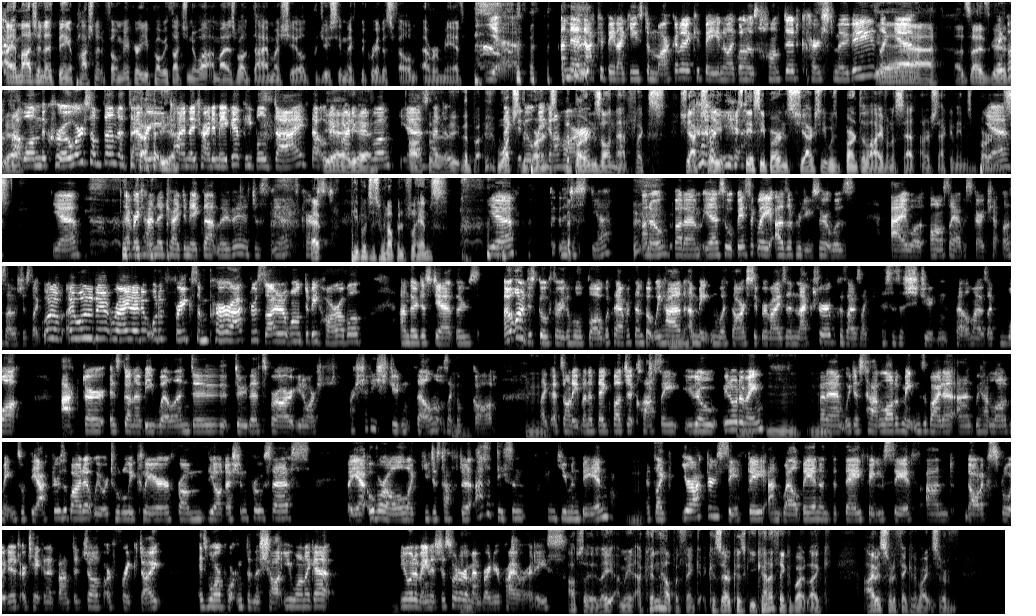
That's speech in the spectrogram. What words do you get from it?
i imagine as being a passionate filmmaker you probably thought you know what i might as well die on my shield producing like the greatest film ever made Yeah. And then that could be like used to market it. It could be, you know, like one of those haunted, cursed movies. Like, yeah. that sounds Like, good what's yeah that one? The Crow or something? That's every Yeah. time they try to make it, people die. That would Yeah, be quite a yeah. good one. Yeah. Absolutely. The watch the burns. The burns on Netflix. She actually, Yeah. Stacey Burns. She actually was burnt alive on a set, and her second name's Burns. Yeah. Every time they tried to make that movie, it just, yeah, it's cursed. People just went up in flames. yeah. They just, yeah. I know. But um, yeah, so basically, as a producer, it was. I was honestly, I was scared shitless. I was just like, "What? If I want to do it right. I don't want to freak some poor actress out. I don't want it to be horrible." And they're just, yeah, there's I don't want to just go through the whole blog with everything, but we had Mm. a meeting with our supervising lecturer because I was like, this is a student film. I was like, what actor is gonna be willing to do this for our, you know, our our shitty student film? It was like, oh Mm. god, Mm, like it's not even a big budget classy, you know, you know what I mm, mean? mm, mm. But um, we just had a lot of meetings about it, and we had a lot of meetings with the actors about it. We were totally clear from the audition process. But yeah, overall, like you just have to, as a decent fucking human being, Mm. it's like your actors' safety and well-being, and that they feel safe and not exploited or taken advantage of or freaked out, is more important than the shot you want to get. You know what I mean? It's just sort of Yeah. remembering your priorities. Absolutely. I mean, I couldn't help but think because there, because you kind of think about like, I was sort of thinking about sort of,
